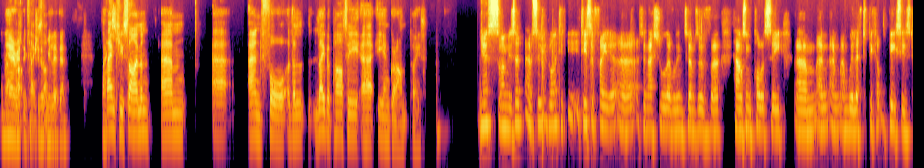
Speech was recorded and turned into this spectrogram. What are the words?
in the area of the country that we live in. Thanks. Thank you, Simon. Um, uh, and for the Labour Party, uh, Ian Grant, please. Yes, Simon is absolutely right. it, it is a failure uh, at a national level in terms of uh, housing policy, um, and, and, and, we're left to pick up the pieces.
